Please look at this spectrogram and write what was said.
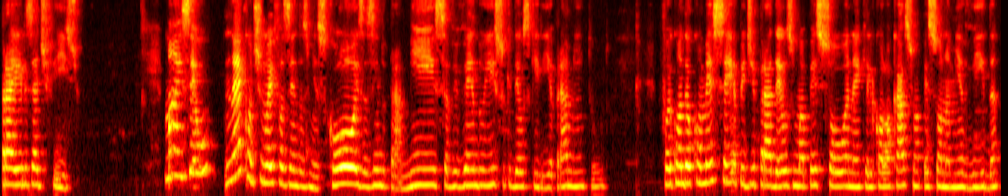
para eles é difícil. Mas eu, né, continuei fazendo as minhas coisas, indo para a missa, vivendo isso que Deus queria para mim, tudo. Foi quando eu comecei a pedir para Deus uma pessoa, né, que ele colocasse uma pessoa na minha vida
